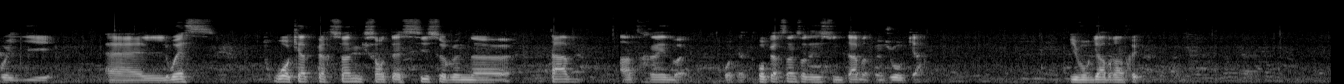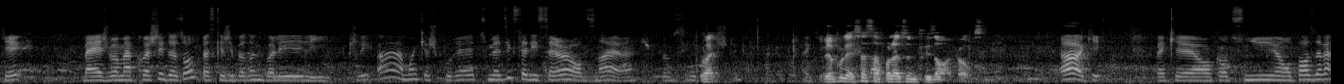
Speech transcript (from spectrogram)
voyez à l'ouest. Trois, quatre personnes qui sont assises sur une table en train de. trois, quatre- trois personnes sont assises sur une table en train de jouer aux cartes. Ils vous regardent rentrer. Ok. Ben, je vais m'approcher d'eux autres parce que j'ai besoin de voler les clés. Ah, à moins que je pourrais. Tu me dis que c'était des serrures ordinaires, hein? Je peux aussi les Ouais. Ok. Là, pour l'instant, ça n'a pas l'air d'une prison encore. aussi. Ah, ok. Fait que, euh, on continue, on passe devant.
